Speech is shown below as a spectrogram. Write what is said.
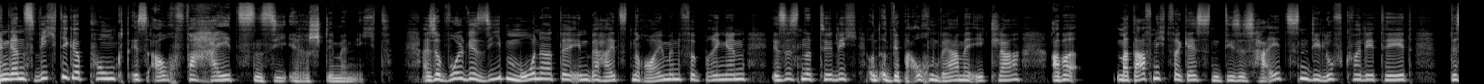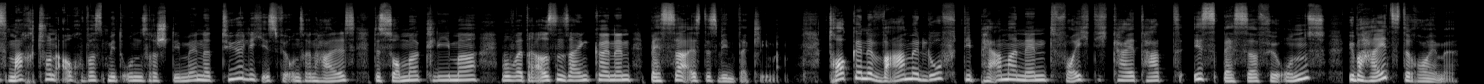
Ein ganz wichtiger Punkt ist auch, verheizen Sie Ihre Stimme nicht. Also obwohl wir sieben Monate in beheizten Räumen verbringen, ist es natürlich, und, und wir brauchen Wärme, eh klar, aber man darf nicht vergessen, dieses Heizen, die Luftqualität, das macht schon auch was mit unserer Stimme. Natürlich ist für unseren Hals das Sommerklima, wo wir draußen sein können, besser als das Winterklima. Trockene, warme Luft, die permanent Feuchtigkeit hat, ist besser für uns. Überheizte Räume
